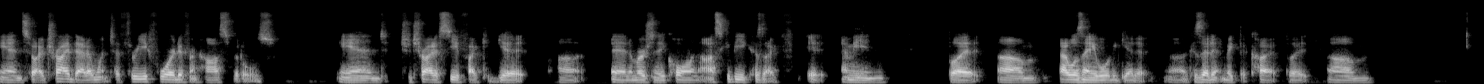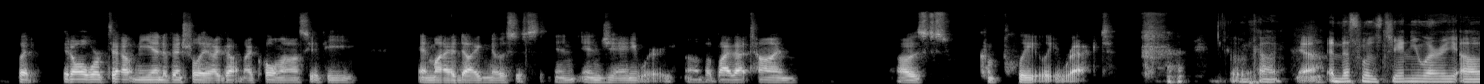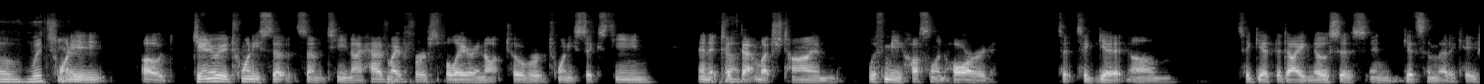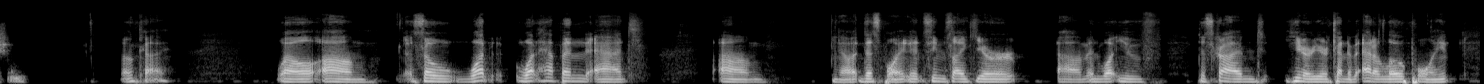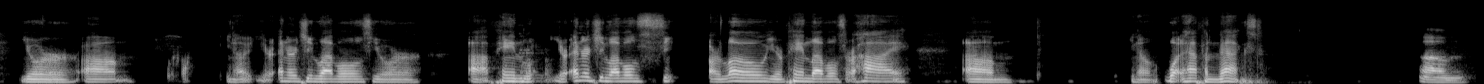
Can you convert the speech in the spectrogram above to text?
and so I tried that. I went to three, four different hospitals, and to try to see if I could get uh, an emergency colonoscopy because I, it, I mean, but um, I wasn't able to get it because uh, I didn't make the cut. But um, but it all worked out in the end. Eventually, I got my colonoscopy and my diagnosis in in January. Uh, but by that time, I was completely wrecked. okay. Yeah. And this was January of which 20 year? Oh, January 2017. I had my first flare in October 2016 and it okay. took that much time with me hustling hard to to get um to get the diagnosis and get some medication. Okay. Well, um so what what happened at um you know, at this point, it seems like you're, um, in what you've described here, you're kind of at a low point. Your, um, you know, your energy levels, your uh, pain, your energy levels are low. Your pain levels are high. Um, you know, what happened next? Um,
